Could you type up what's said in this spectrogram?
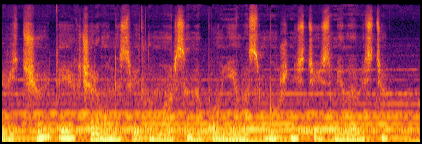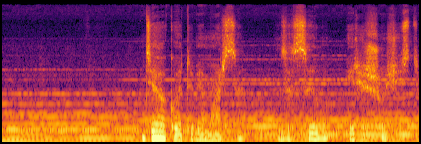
відчуйте, як червоне світло Марса наповнює вас мужністю і сміливістю. Дякую тобі, Марсе, за силу і рішучість.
